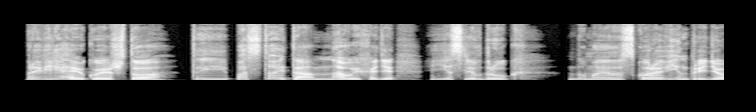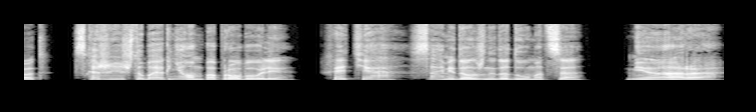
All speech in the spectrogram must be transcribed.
«Проверяю кое-что. Ты постой там, на выходе, если вдруг... Думаю, скоро Вин придет. Скажи, чтобы огнем попробовали. Хотя сами должны додуматься». «Миара!»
